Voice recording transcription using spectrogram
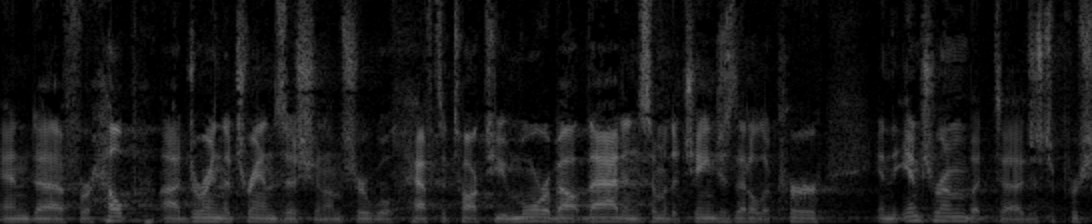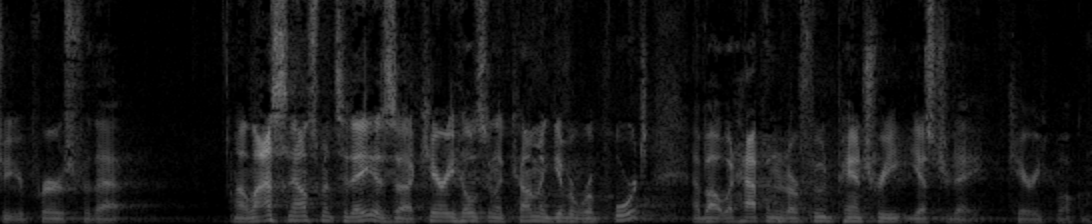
and uh, for help uh, during the transition. I'm sure we'll have to talk to you more about that and some of the changes that will occur in the interim, but just appreciate your prayers for that. Uh, last announcement today is uh, Carrie Hill's going to come and give a report about what happened at our food pantry yesterday. Carrie, welcome.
